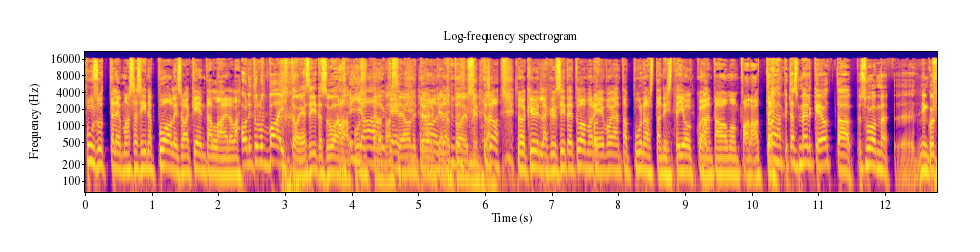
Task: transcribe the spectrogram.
pusuttelemassa siinä puolisoa kentän laidalla. oli tullut vaihtoa ja siitä suoraan jaa, pusuttelemaan. okei. Se oli törkeätä se- toimintaa. Se on, se on kyllä, kyllä siitä tuomari ei voi antaa punasta, niin sitten joukkue antaa oman palautteen. Toihan pitäisi melkein ottaa Suome, äh, niin kuin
